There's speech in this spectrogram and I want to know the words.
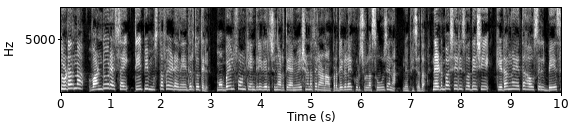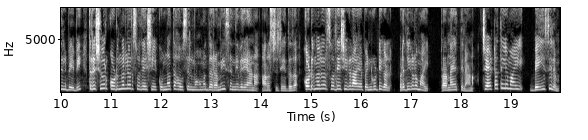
തുടർന്ന് Wandoor S I T P മുസ്തഫയുടെ നേതൃത്വത്തിൽ മൊബൈൽ ഫോൺ കേന്ദ്രീകരിച്ച് നടത്തിയ അന്വേഷണത്തിലാണ് പ്രതികളെക്കുറിച്ചുള്ള സൂചന ലഭിച്ചത്. നെടുമ്പാശ്ശേരി സ്വദേശി കിടങ്ങയത്ത് ഹൌസിൽ ബേസിൽ ബേബി തൃശൂർ കൊടുങ്ങല്ലൂർ സ്വദേശി കുന്നത്ത് ഹൌസിൽ മുഹമ്മദ് റമീസ് എന്നിവരെയാണ് അറസ്റ്റ് ചെയ്തത്. കൊടുങ്ങല്ലൂർ സ്വദേശികളായ പെൺകുട്ടികൾ പ്രതികളുമായി പ്രണയത്തിലാണ്. ചേട്ടത്തിയുമായി ബേസിലും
